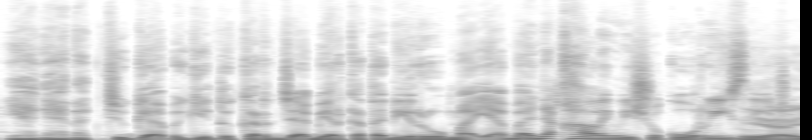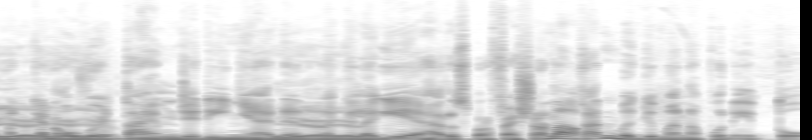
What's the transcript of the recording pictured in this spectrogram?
ya nggak enak juga begitu kerja biar kata di rumah ya banyak hal yang disyukuri sih Iya, cuman iya, kan iya. overtime jadinya dan lagi-lagi ya harus profesional kan bagaimanapun itu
